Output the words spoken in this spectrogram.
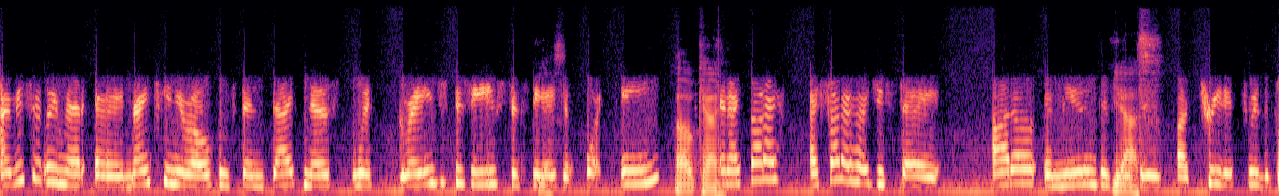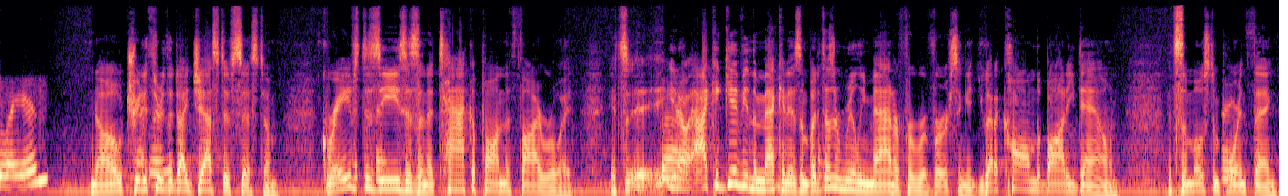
I recently met a 19 year old who's been diagnosed with Graves' disease since the Yes. age of 14. Okay. And I thought I, I thought I heard you say autoimmune diseases Yes. are treated through the glands. No, treated through right? the digestive system. Graves' disease is an attack upon the thyroid. It's uh, you know I could give you the mechanism, but it doesn't really matter for reversing it. You got to calm the body down. It's the most important thing.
